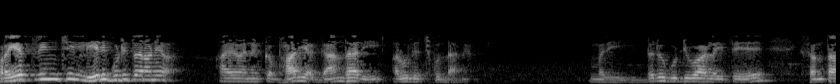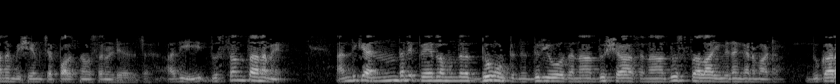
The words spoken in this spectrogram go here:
ప్రయత్నించి లేని గుడితనని ఆయన యొక్క భార్య గాంధారి అరువు తెచ్చుకుందామె. మరి ఇద్దరు గుడ్డివాళ్ళైతే సంతానం విషయం చెప్పాల్సిన అవసరం లేదట అది దుస్సంతానమే. అందుకే అందరి పేర్ల ముందర దు ఉంటుంది. దుర్యోధన దుశాసన దుస్సల ఈ విధంగా అనమాట దుకార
